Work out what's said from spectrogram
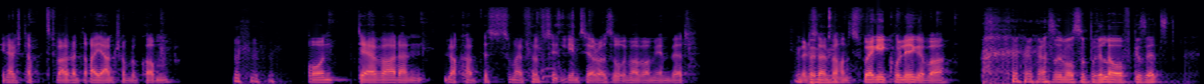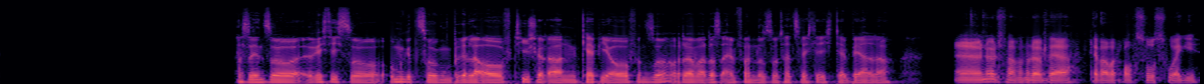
Den habe ich, glaube zwei oder drei Jahren schon bekommen. Und der war dann locker bis zu meinem 15. Lebensjahr oder so immer bei mir im Bett. Weil das einfach ein swaggy Kollege war. Hast du immer auch so Brille aufgesetzt? Hast du ihn so richtig so umgezogen, Brille auf, T-Shirt an, Cappy auf und so? Oder war das einfach nur so tatsächlich der Bär da? Äh, nö, das war einfach nur der Bär. Der war aber drauf so swaggy.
